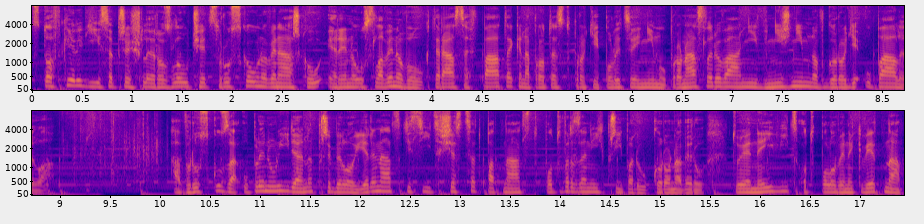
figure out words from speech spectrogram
Stovky lidí se přišly rozloučit s ruskou novinářkou Irinou Slavinovou, která se v pátek na protest proti policejnímu pronásledování v Nižním Novgorodě upálila. A v Rusku za uplynulý den přibylo 11 615 potvrzených případů koronaviru. To je nejvíc od poloviny května.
